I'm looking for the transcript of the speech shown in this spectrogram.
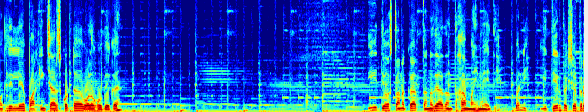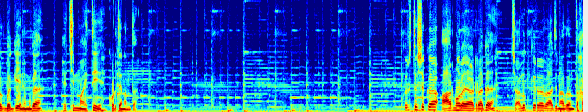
ಮೊದಲಿಲ್ಲೇ ಪಾರ್ಕಿಂಗ್ ಚಾರ್ಜ್ ಕೊಟ್ಟು ಒಳಗೆ ಹೋಗ್ಬೇಕು. ಈ ದೇವಸ್ಥಾನಕ್ಕೆ ತನ್ನದೇ ಆದಂತಹ ಮಹಿಮೆ ಐತಿ. ಬನ್ನಿ, ಈ ತೀರ್ಥಕ್ಷೇತ್ರದ ಬಗ್ಗೆ ನಿಮ್ಗೆ ಹೆಚ್ಚಿನ ಮಾಹಿತಿ ಕೊಡ್ತೇನಂತ. ಕ್ರಿಸ್ತಶಕ ಆರುನೂರ ಎರಡರಾಗ ಚಾಲುಕ್ಯರ ರಾಜನಾದಂತಹ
